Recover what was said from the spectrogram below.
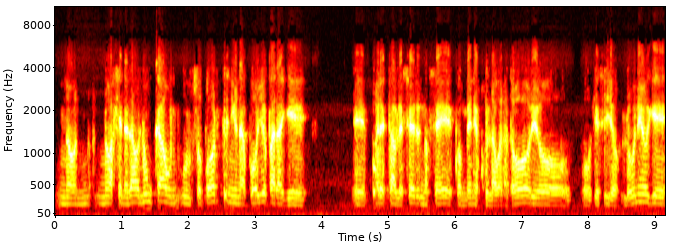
no, no ha generado nunca un, soporte ni un apoyo para que eh, pueda establecer, no sé, convenios con laboratorio o qué sé yo. Lo único que,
